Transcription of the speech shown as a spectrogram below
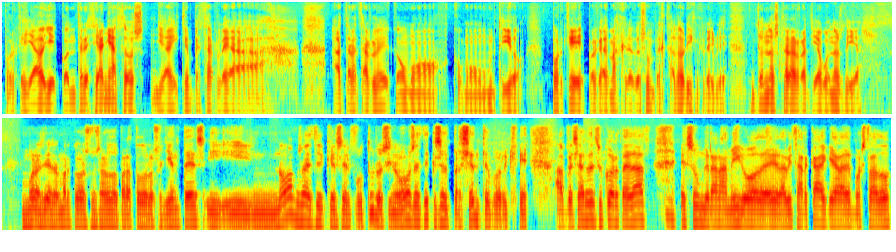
porque ya, oye, con 13 añazos ya hay que empezarle a, a tratarle como, como un tío. ¿Por qué? Porque además creo que es un pescador increíble. Don Oscar Arratia, buenos días. Buenos días, Marcos. Un saludo para todos los oyentes. Y, no vamos a decir que es el futuro, sino vamos a decir que es el presente, porque a pesar de su corta edad, es un gran amigo de David Arcay, que ya lo ha demostrado,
